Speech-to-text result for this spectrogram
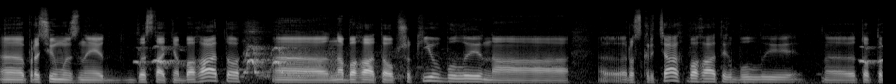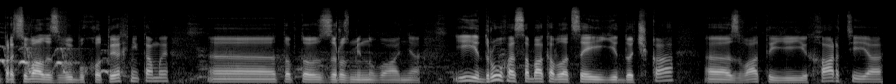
е, Працюємо з нею достатньо багато. е, На багато обшуків були, на розкриттях багатих були. е, Тобто працювали з вибухотехніками, е, тобто з розмінування. І друга собака була це її дочка. е, Звати її Хартія.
